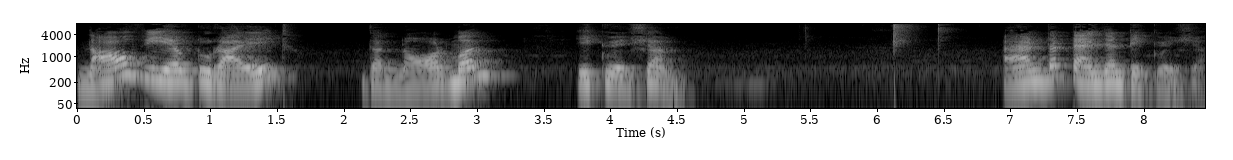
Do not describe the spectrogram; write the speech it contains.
Now we have to write the normal equation and the tangent equation.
